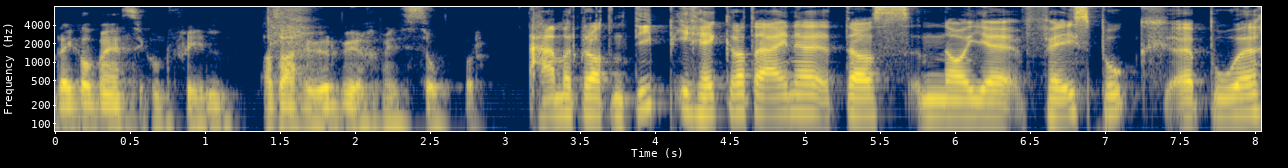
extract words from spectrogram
regelmäßig und viel. Also auch Hörbücher finde ich super. Haben wir gerade einen Tipp? Ich hätte gerade einen, das neue Facebook-Buch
